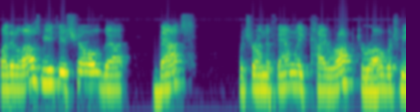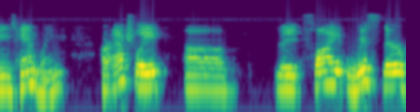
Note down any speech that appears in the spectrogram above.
but it allows me to show that bats, which are in the family Chiroptera, which means handwing, are actually uh, they fly with their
